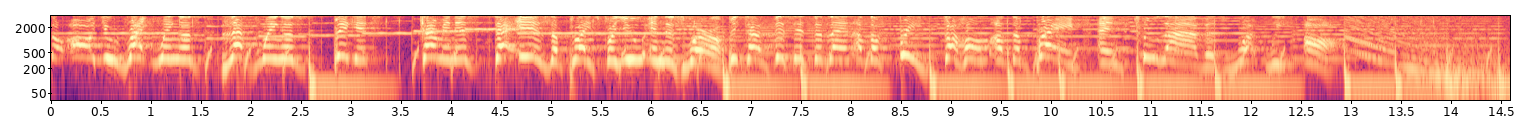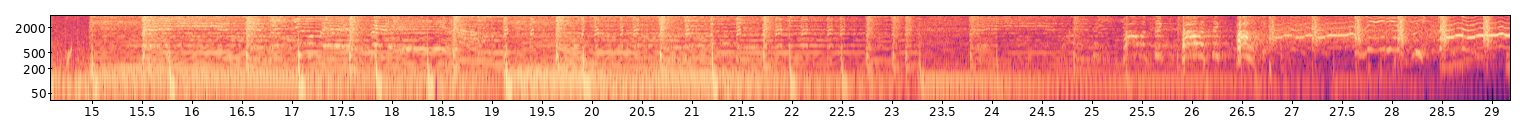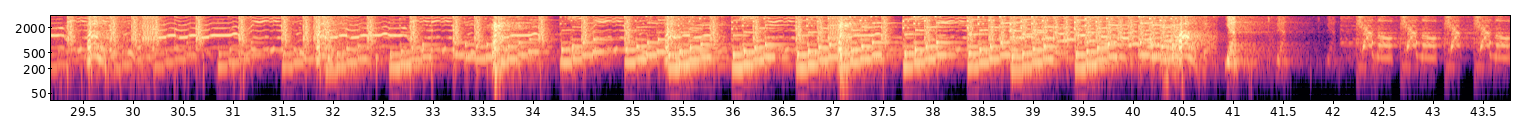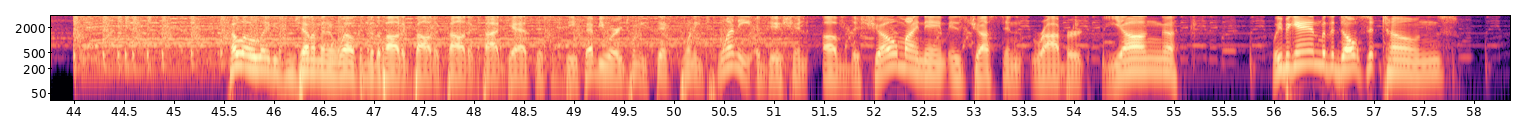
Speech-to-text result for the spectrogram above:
So, all you right wingers, left wingers, bigots, communists, there is a place for you in this world because this is the land of the free, the home of the brave, and two live is what we are. Gentlemen, and welcome to the Politics, Politics, Politics podcast. This is the February 26, 2020 edition of the show. My name is Justin Robert Young. We began with the dulcet tones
